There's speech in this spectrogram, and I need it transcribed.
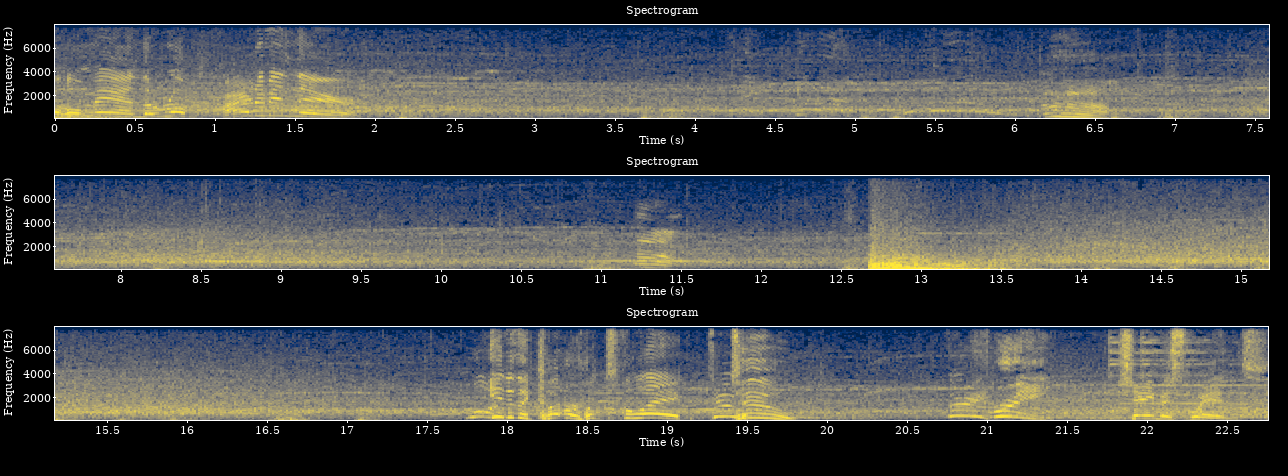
Oh, man, the ropes fired him in there. Into the cover, hooks the leg. Two. Two. Three. Three. Sheamus wins.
